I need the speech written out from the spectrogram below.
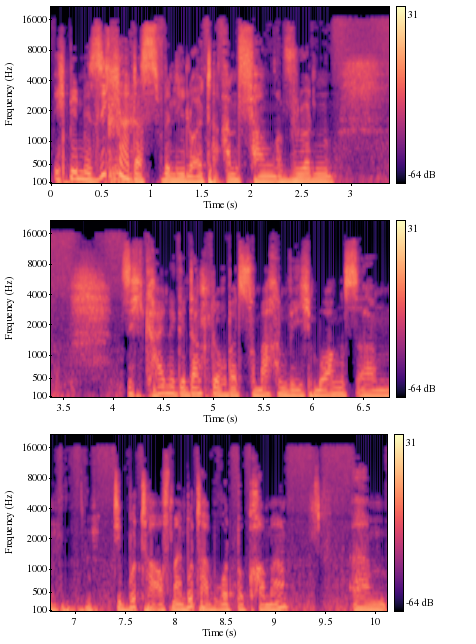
Ich bin mir sicher, dass wenn die Leute anfangen würden, sich keine Gedanken darüber zu machen, wie ich morgens ähm, die Butter auf mein Butterbrot bekomme, ähm,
